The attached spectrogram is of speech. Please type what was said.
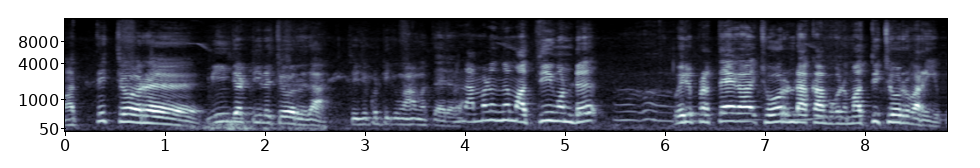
മത്തിച്ചോറ്. മീൻ ചട്ടിയിലെ ചോറ് ഇതാ. ചിരിക്കുട്ടിക്ക് മാമത്തേര നമ്മളിന്ന് മത്തിയും കൊണ്ട് ഒരു പ്രത്യേക ചോറുണ്ടാക്കാൻ പോകുന്നു മത്തിച്ചോറ് പറയും.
